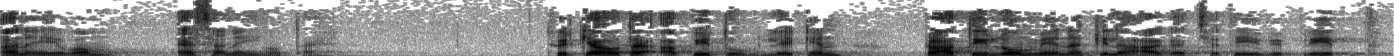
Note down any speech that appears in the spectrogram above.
अन एवं ऐसा नहीं होता है। फिर क्या होता है? अपितु, लेकिन प्रातिलोम में न किला आगच्छति, विपरीत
